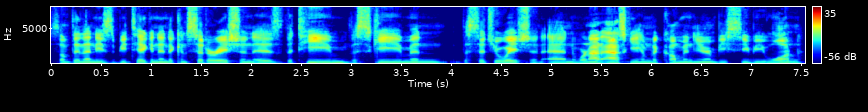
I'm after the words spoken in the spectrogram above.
something that needs to be taken into consideration is the team, the scheme, and the situation. And we're not asking him to come in here and be CB one,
